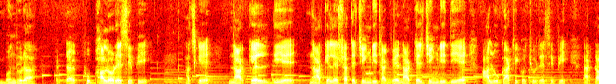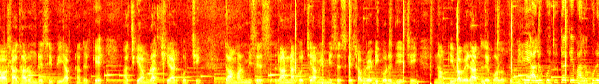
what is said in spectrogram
বন্ধুরা, একটা খুব ভালো রেসিপি আজকে নারকেল দিয়ে, নারকেলের সাথে চিংড়ি থাকবে। নারকেল চিংড়ি দিয়ে আলু গাঠি কচুর রেসিপি একটা অসাধারণ রেসিপি আপনাদেরকে আজকে আমরা শেয়ার করছি। তো আমার মিসেস রান্না করছে, আমি মিসেসকে সব রেডি করে দিয়েছি। না কীভাবে রাঁধলে বলো তুমি? এই আলু কচুটাকে ভালো করে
